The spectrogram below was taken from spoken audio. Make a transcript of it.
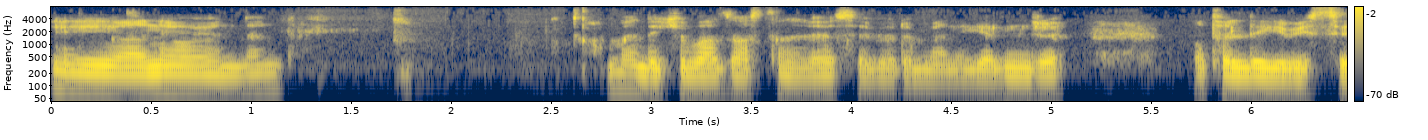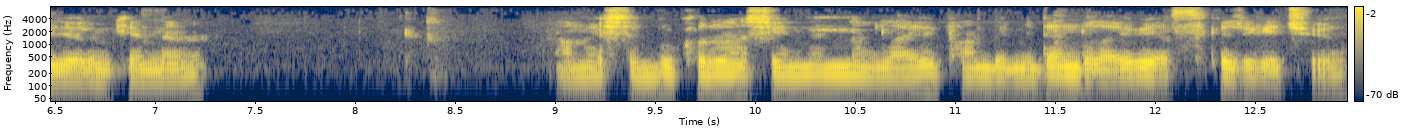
İyi yani o yönden. Ben de ki bazı hastaneleri seviyorum yani. Gelince otelde gibi hissediyorum kendimi. Ama işte bu korona şeyinden dolayı pandemiden dolayı biraz sıkıcı geçiyor.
